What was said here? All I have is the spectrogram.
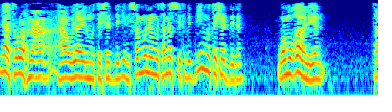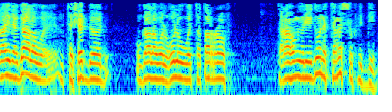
لا تروح مع هؤلاء المتشددين يسمون المتمسك بالدين متشددا ومغاليا. ترى إذا قالوا التشدد وقالوا الغلو والتطرف تراهم يريدون التمسك بالدين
